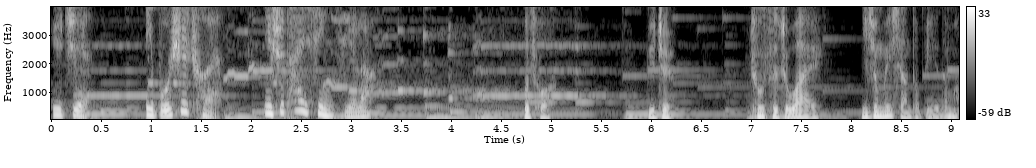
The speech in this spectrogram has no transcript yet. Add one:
玉质，你不是蠢，你是太性急了。不错，玉质，除此之外，你就没想到别的吗？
